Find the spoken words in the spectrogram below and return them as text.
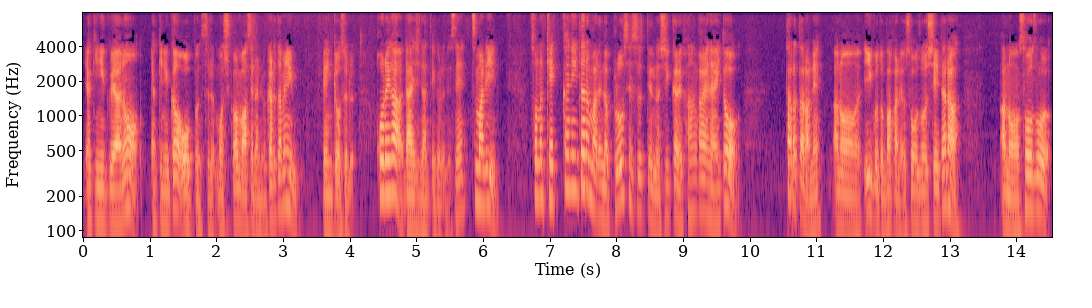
焼肉屋の焼肉をオープンする。もしくは早稲田に受かるために勉強する。これが大事になってくるんですね。つまり、その結果に至るまでのプロセスっていうのをしっかり考えないと、ただただね、あの、いいことばかりを想像していたら、あの、想像、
